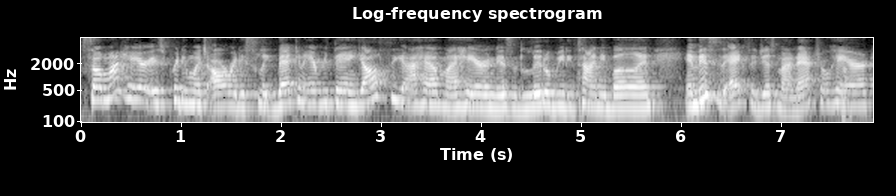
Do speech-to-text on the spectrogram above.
So my hair is pretty much already slicked back and everything. Y'all see I have my hair in this little bitty tiny bun. And this is actually just my natural hair.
